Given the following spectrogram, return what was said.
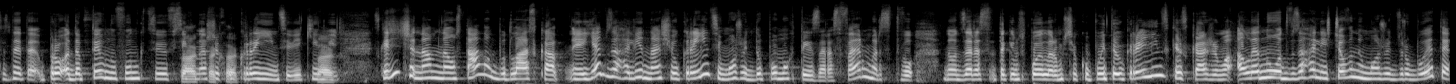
Це знаєте про адаптивну функцію всіх Так, так, наших так. українців, які Так. вміють. Скажіть ще нам наостанок, будь ласка, е, як взагалі наші українці можуть допомогти зараз фермерству? Ну от зараз таким спойлером, що купуйте українське, скажемо, але ну от взагалі, що вони можуть зробити,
